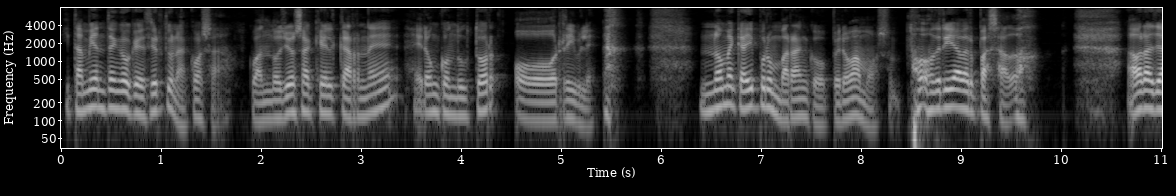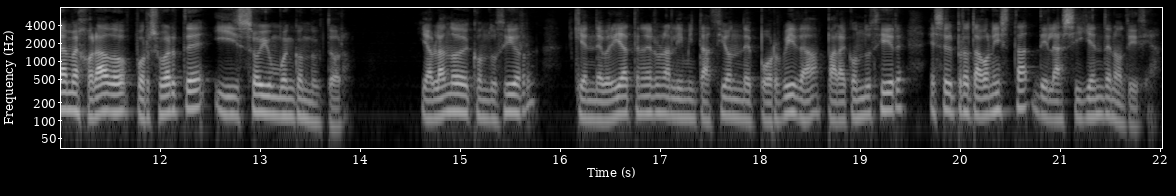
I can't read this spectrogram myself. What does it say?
Y también tengo que decirte una cosa. Cuando yo saqué el carné era un conductor horrible. no me caí por un barranco, pero vamos, podría haber pasado. Ahora ya he mejorado, por suerte, y soy un buen conductor. Y hablando de conducir, quien debería tener una limitación de por vida para conducir es el protagonista de la siguiente noticia.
